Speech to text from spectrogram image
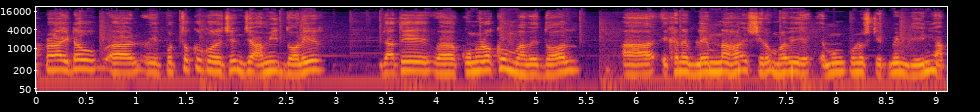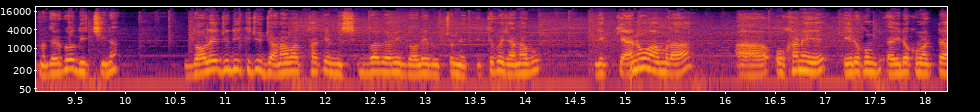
আপনারা এটাও প্রত্যক্ষ করেছেন যে আমি দলের যাতে কোনো রকমভাবে দল এখানে ব্লেম না হয়, সেরকমভাবে এমন কোনো স্টেটমেন্ট দিইনি, আপনাদেরকেও দিচ্ছি না। দলে যদি কিছু জানাবার থাকে, নিশ্চিতভাবে আমি দলের উচ্চ নেতৃত্বকে জানাব যে কেন আমরা ওখানে এইরকম এইরকম একটা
